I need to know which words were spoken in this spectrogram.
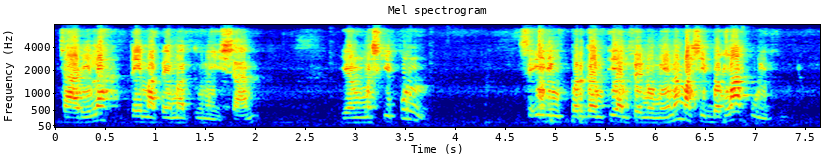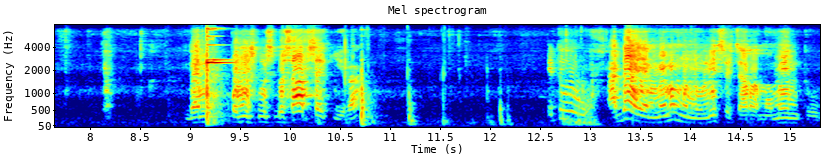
carilah tema-tema tulisan yang meskipun seiring pergantian fenomena masih berlaku itu. Dan penulis-penulis besar saya kira itu ada yang memang menulis secara momentum.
